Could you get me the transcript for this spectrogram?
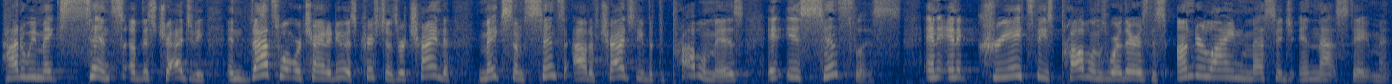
how do we make sense of this tragedy? And that's what we're trying to do as Christians. We're trying to make some sense out of tragedy, but the problem is, it is senseless. And, and it creates these problems where there is this underlying message in that statement.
